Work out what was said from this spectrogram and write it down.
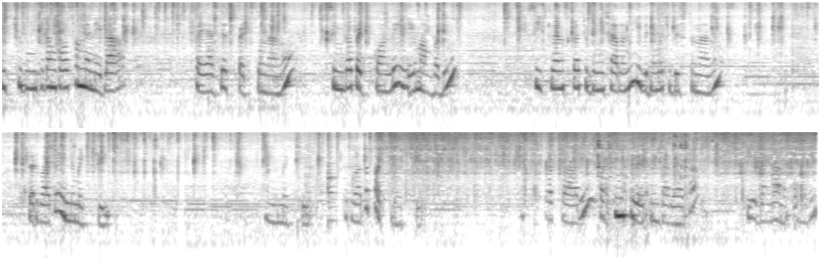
మిర్చి చూపించడం కోసం నేను ఇలా తయారు చేసి పెట్టుకున్నాను. సిమ్గా పెట్టుకోండి ఏం అవ్వదు. సీక్వెన్స్గా చూపించాలని ఈ విధంగా చూపిస్తున్నాను. తర్వాత ఎండుమిర్చి. ఎండుమిర్చి. తర్వాత పచ్చిమిర్చి. ఒకసారి పచ్చిమిర్చి వేసిన తర్వాత ఈ విధంగా అనుకోండి.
